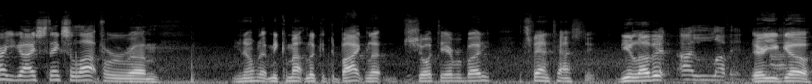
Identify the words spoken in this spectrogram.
Right, you guys. Thanks a lot for um, you know letting me come out and look at the bike and let show it to everybody. It's fantastic. Do you love it? I love it. There you Uh, go.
